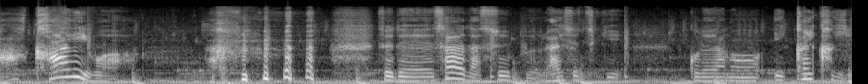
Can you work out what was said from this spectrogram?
高いわ。それでサラダスープライス付き。これあの1回限り。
